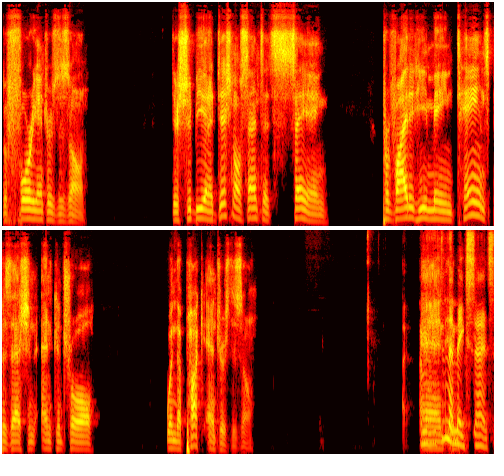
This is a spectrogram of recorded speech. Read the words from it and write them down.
before he enters the zone. There should be an additional sentence saying, provided he maintains possession and control when the puck enters the zone. I mean, I And think that in- makes sense.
